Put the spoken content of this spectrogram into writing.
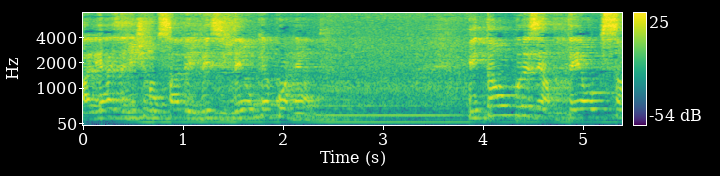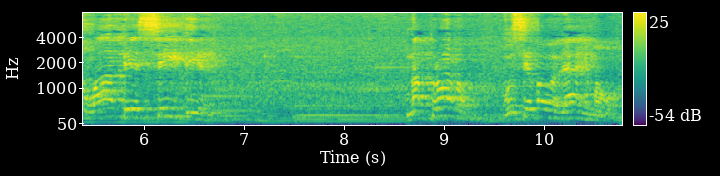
Aliás, a gente não sabe às vezes nem o que é correto. Então, por exemplo, tem a opção A, B, C e D. Na prova, você vai olhar, irmão,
